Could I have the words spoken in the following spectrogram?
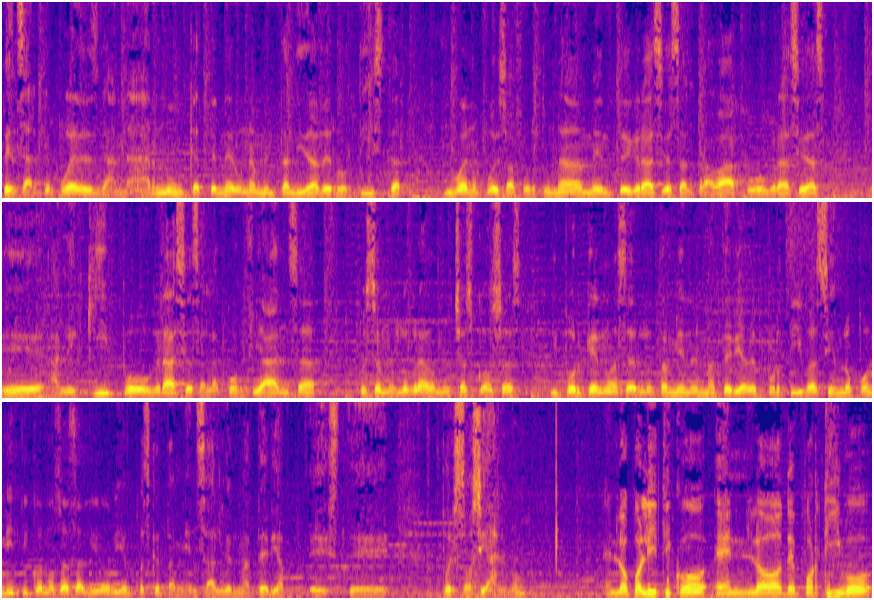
pensar que puedes ganar, nunca tener una mentalidad derrotista. Y bueno, pues afortunadamente gracias al trabajo, gracias eh, al equipo, gracias a la confianza, pues hemos logrado muchas cosas. ¿Y por qué no hacerlo también en materia deportiva? Si en lo político nos ha salido bien, pues que también salga en materia este, pues social, ¿no? En lo político, en lo deportivo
